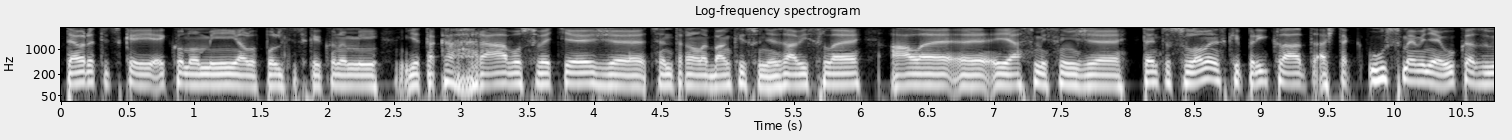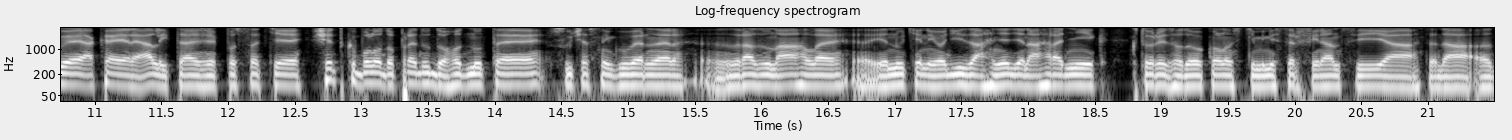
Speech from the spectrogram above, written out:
teoretickej ekonomii alebo politickej ekonomii je taká hra vo svete, že centrálne banky sú nezávislé, ale e, ja si myslím, že tento slovenský príklad až tak úsmevne ukazuje, aká je realita, že v podstate všetko bolo dopredu dohodnuté. Súčasný guvernér e, zrazu náhle e, je nutený odísť a hneď je náhradník, ktorý je z okolností minister financí a teda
